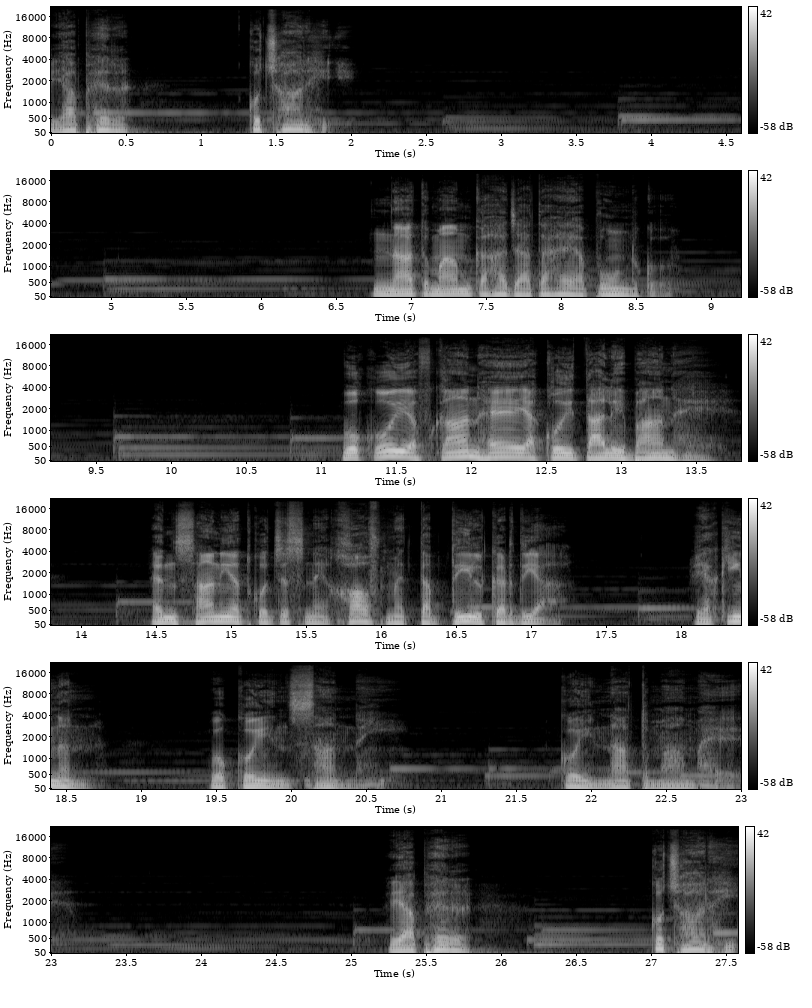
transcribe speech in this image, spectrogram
या फिर कुछ और ही। नातमाम कहा जाता है अपूर्ण को। वो कोई अफगान है या कोई तालिबान है, इंसानियत को जिसने खौफ में तब्दील कर दिया, यकीनन वो कोई इंसान नहीं, कोई नातमाम है। या फिर कुछ और ही।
